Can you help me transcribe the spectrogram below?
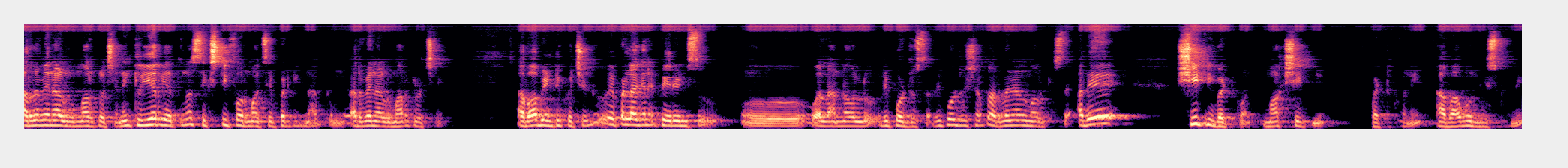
అరవై నాలుగు మార్కులు వచ్చాయి నేను క్లియర్గా చెప్తున్నా సిక్స్టీ ఫోర్ మార్క్స్ ఇప్పటికీ నాకు అరవై నాలుగు మార్కులు వచ్చినాయి. ఆ బాబు ఇంటికి వచ్చిండు. ఎప్పటిలాగానే పేరెంట్స్ వాళ్ళ అన్న వాళ్ళు రిపోర్ట్ చూస్తారు. రిపోర్ట్ చూసినప్పుడు అరవై నాలుగు మార్కులు వస్తాయి. అదే షీట్ని పట్టుకొని మార్క్ షీట్ని పట్టుకొని ఆ బాబుని తీసుకొని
